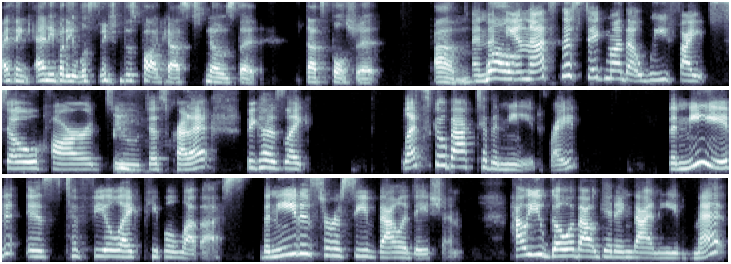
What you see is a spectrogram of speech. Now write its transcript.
i think anybody listening to this podcast knows that that's bullshit. Um and well and that's the stigma that we fight so hard to discredit because like let's go back to the need right? The need is to feel like people love us. The need is to receive validation how you go about getting that need met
